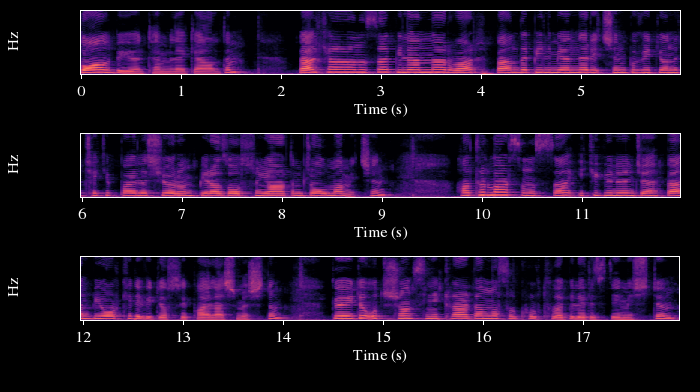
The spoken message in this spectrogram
Doğal bir yöntemle geldim. Belki aranızda bilenler var. Ben de bilmeyenler için bu videonu çekip paylaşıyorum. Biraz olsun yardımcı olmam için. Hatırlarsınızsa iki gün önce ben bir orkide videosu paylaşmıştım. Göyde uçuşan sineklerden nasıl kurtulabiliriz demiştim.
